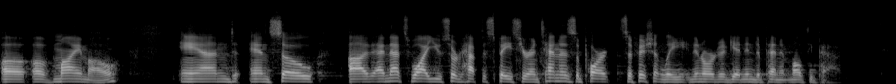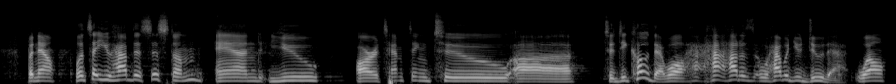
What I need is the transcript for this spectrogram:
of, of MIMO. And, and so, uh, and that's why you sort of have to space your antennas apart sufficiently in order to get independent multipath. But now, let's say you have this system and you are attempting to, uh, to decode that. Well, how, does, how would you do that? Well,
